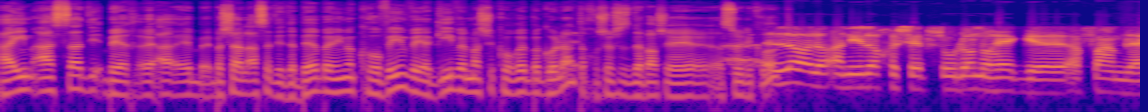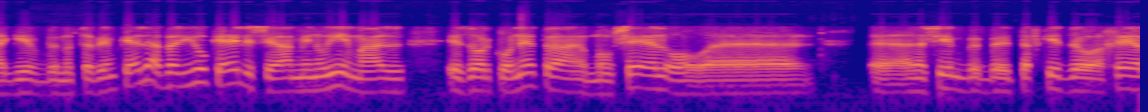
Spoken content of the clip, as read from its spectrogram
האם אסד, אה, בשאר אסד ידבר בימים הקרובים ויגיב על מה שקורה בגולן? אתה חושב שזה דבר שעשוי לקרות? לא, לא, אני לא חושב שהוא לא נוהג אף פעם להגיב במצבים כאלה, אבל יהיו כאלה שהמינויים על אזור קונטרה, מושל או... אנשים בתפקיד זה או אחר,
